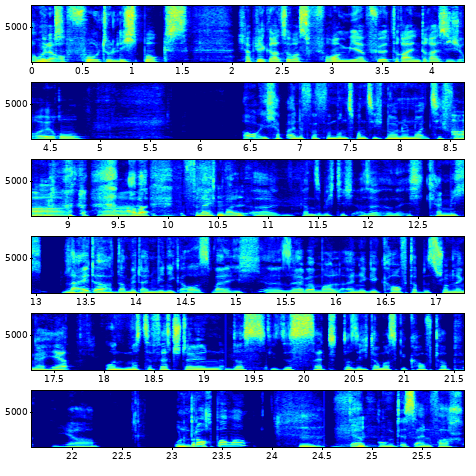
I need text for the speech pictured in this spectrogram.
oder auch Fotolichtbox. Ich habe hier gerade sowas vor mir für 33 Euro. Oh, ich habe eine für 25,99 von ah, ah. Aber vielleicht mal äh, ganz wichtig, also, also ich kenne mich leider damit ein wenig aus, weil ich äh, selber mal eine gekauft habe, ist schon länger her und musste feststellen, dass dieses Set, das ich damals gekauft habe, eher unbrauchbar war. Hm. Der Punkt ist einfach,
